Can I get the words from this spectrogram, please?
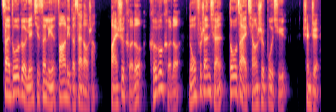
在多个元气森林发力的赛道上，百事可乐、可口可乐、农夫山泉都在强势布局，甚至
